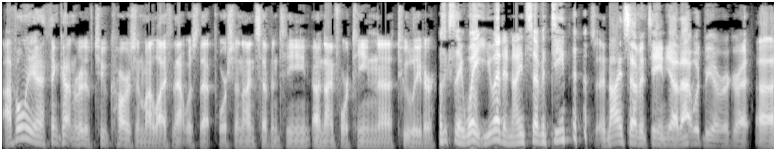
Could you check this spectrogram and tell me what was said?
I've only, I think, gotten rid of two cars in my life, and that was that Porsche 917, uh, 914 uh, two liter. I was going to say, wait, you had a 917? So, 917, yeah, that would be a regret. Uh,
